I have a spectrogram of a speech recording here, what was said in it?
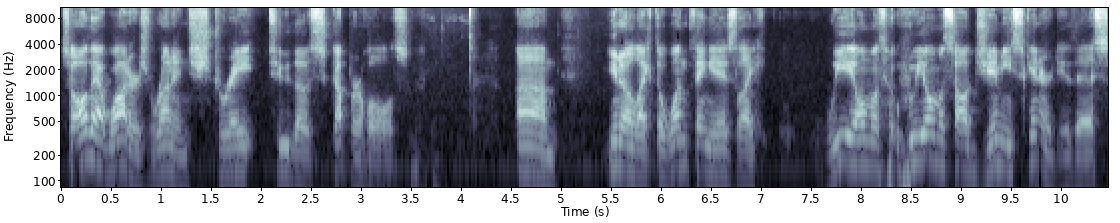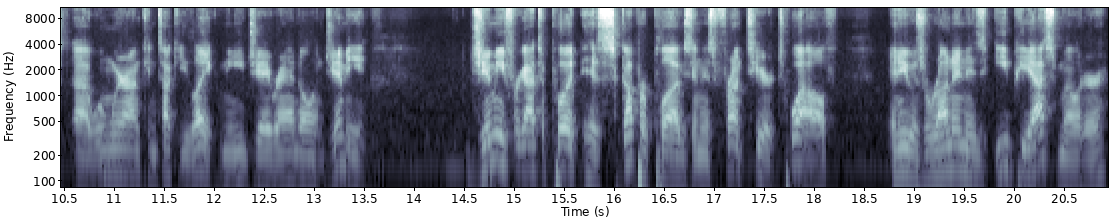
So all that water is running straight to those scupper holes. Um, you know, like the one thing is like we almost we almost saw Jimmy Skinner do this uh, when we were on Kentucky Lake. Me, Jay Randall, and Jimmy. Jimmy forgot to put his scupper plugs in his Frontier 12, and he was running his EPS motor,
